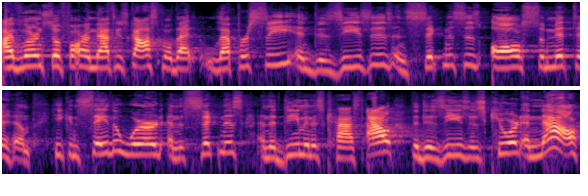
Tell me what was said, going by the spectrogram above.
I've learned so far in Matthew's gospel that leprosy and diseases and sicknesses all submit to him. He can say the word, and the sickness and the demon is cast out, the disease is cured. And now,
